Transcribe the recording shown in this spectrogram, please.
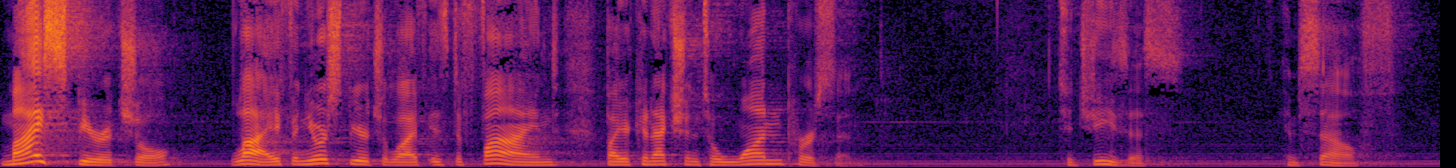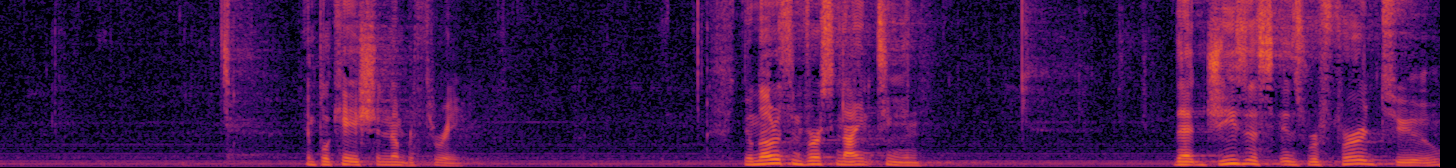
My spiritual life and your spiritual life is defined by your connection to one person, to Jesus himself. Implication number three. You'll notice in verse 19 that Jesus is referred to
